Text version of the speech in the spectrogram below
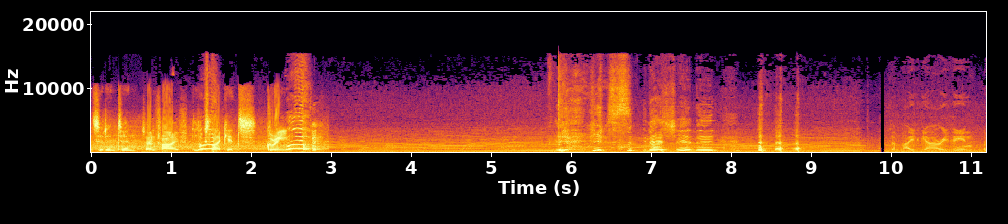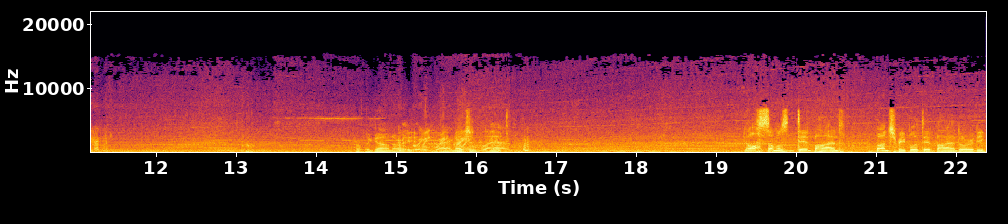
Incident in zone 5. Looks like it's green. you see that shit, dude? The pace car is in. Probably going already. Green flag, imagine. green Yeah. Oh, someone's dead behind. A bunch of people are dead behind already.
